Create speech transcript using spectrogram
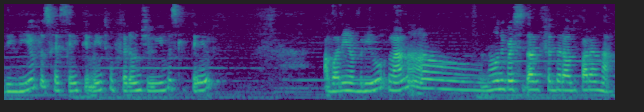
de livros recentemente, um feirão de livros que teve, agora em abril, lá na, na Universidade Federal do Paraná.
